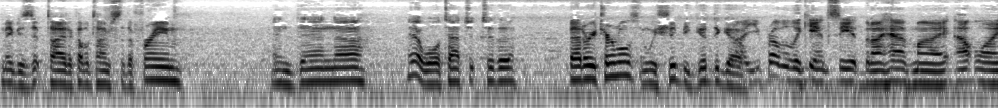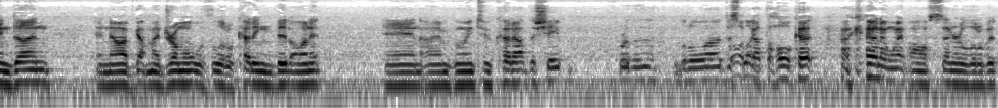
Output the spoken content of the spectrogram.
maybe zip tie it a couple times to the frame. And then, uh, yeah, we'll attach it to the battery terminals and we should be good to go. Right, you probably can't see it, but I have my outline done and now I've got my Dremel with a little cutting bit on it and I'm going to cut out the shape for the little uh, display. Well, I've got the hole cut. I kind of went off center a little bit.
